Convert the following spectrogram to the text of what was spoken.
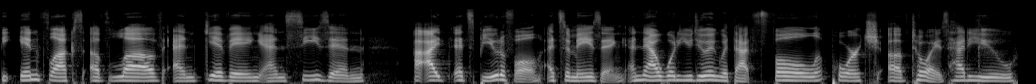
the influx of love and giving and season, I it's beautiful. It's amazing. And now what are you doing with that full porch of toys? How do you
